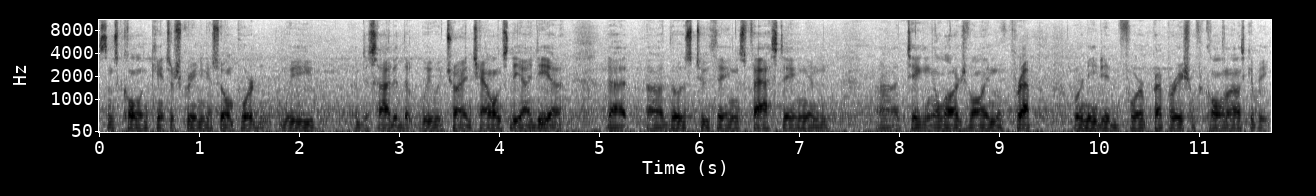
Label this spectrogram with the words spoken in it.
since colon cancer screening is so important, we decided that we would try and challenge the idea that uh, those two things, fasting and uh, taking a large volume of prep, were needed for preparation for colonoscopy.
